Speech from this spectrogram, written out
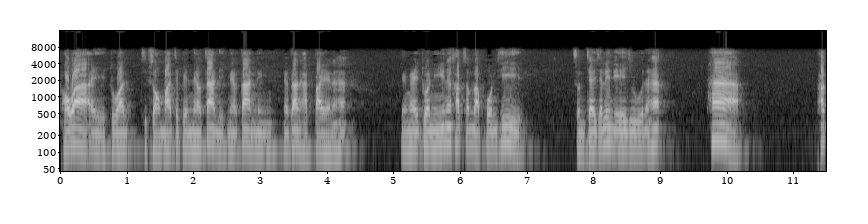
เพราะว่าไอ้ตัว 12 บาทจะเป็นแนวต้านอีกแนวต้านหนึ่งแนวต้านถัดไปนะฮะ ยังไงตัวนี้นะครับสำหรับคนที่สนใจจะเล่น AU นะฮะ ถ้าพัก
